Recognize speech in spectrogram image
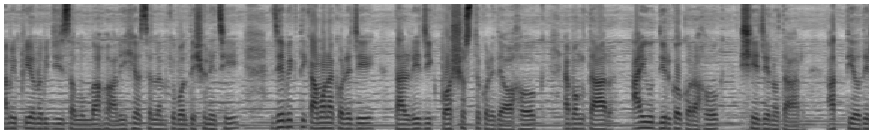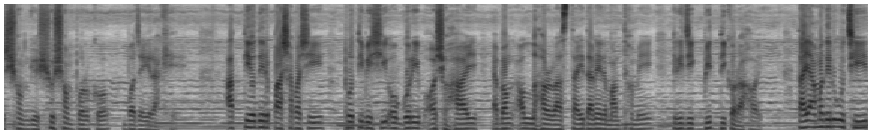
আমি প্রিয় নবীজি সাল্লাহ আলহিয়াসাল্লামকে বলতে শুনেছি, যে ব্যক্তি কামনা করে যে তার রিজিক প্রশস্ত করে দেওয়া হোক এবং তার আয়ু দীর্ঘ করা হোক, সে যেন তার আত্মীয়দের সঙ্গে সুসম্পর্ক বজায় রাখে। আত্মীয়দের পাশাপাশি প্রতিবেশী ও গরিব অসহায় এবং আল্লাহর রাস্তায় দানের মাধ্যমে রিজিক বৃদ্ধি করা হয়। তাই আমাদের উচিত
